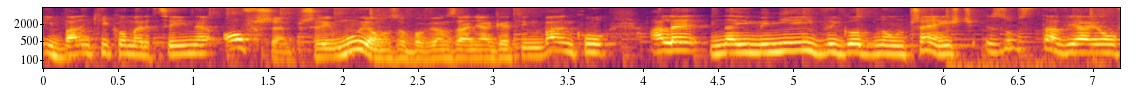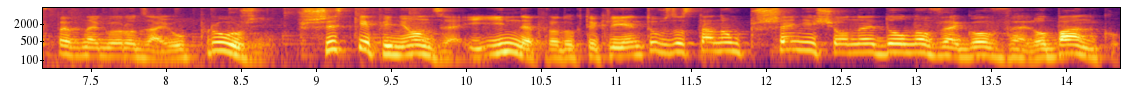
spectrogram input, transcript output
i banki komercyjne owszem przejmują zobowiązania Getin Banku, ale najmniej wygodną część zostawiają w pewnego rodzaju próżni. Wszystkie pieniądze i inne produkty klientów zostaną przeniesione do nowego Velo Banku.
